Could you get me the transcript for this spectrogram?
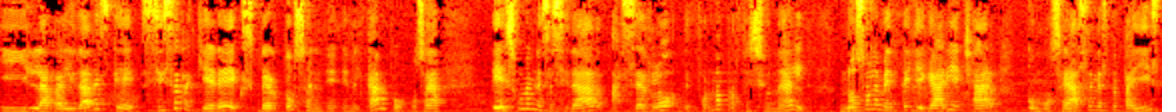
y la realidad es que sí se requiere expertos en, en el campo. O sea, es una necesidad hacerlo de forma profesional. No solamente llegar y echar, como se hace en este país,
